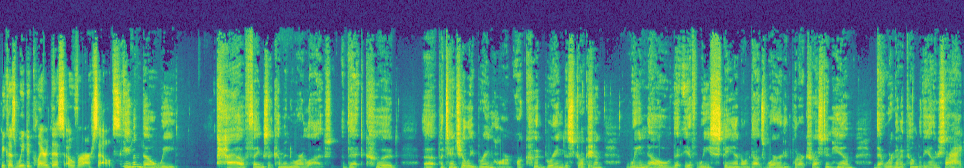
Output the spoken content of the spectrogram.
because we declared this over ourselves. Even though we have things that come into our lives that could uh, potentially bring harm or could bring destruction, we know that if we stand on God's word and put our trust in Him, that we're going to come to the other side. Right.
